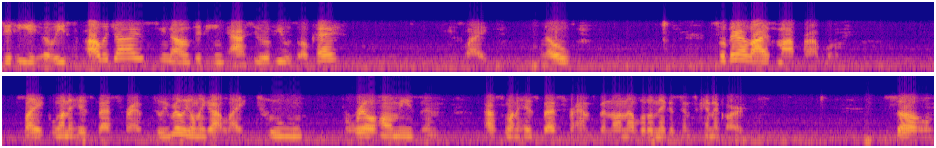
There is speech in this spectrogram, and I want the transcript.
did he at least apologize? You know, did he ask you if he was okay? He's like, nope. So there lies my problem. It's like one of his best friends too. He really only got like two for real homies, and that's one of his best friends. Been on that little nigga since kindergarten. So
